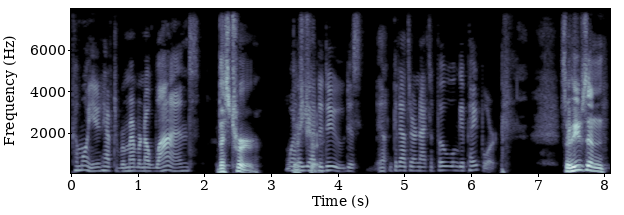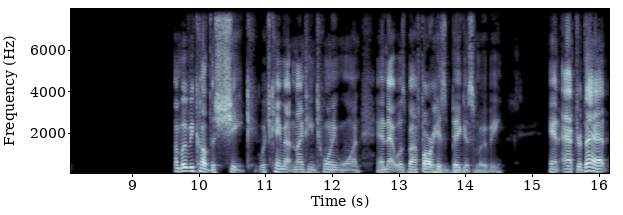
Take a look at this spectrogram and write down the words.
come on, you didn't have to remember no lines. That's true. What That's do you had true. to do? Just get out there and act a fool and get paid for it. So he was in a movie called The Sheik, which came out in 1921, and that was by far his biggest movie. And after that,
